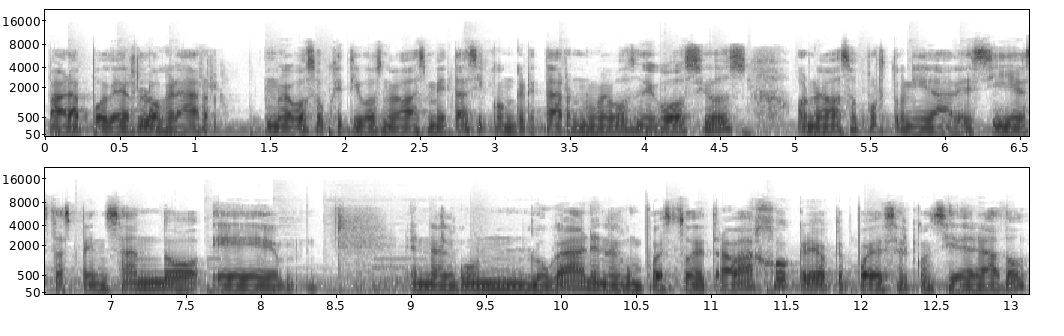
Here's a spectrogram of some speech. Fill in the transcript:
para poder lograr nuevos objetivos, nuevas metas y concretar nuevos negocios o nuevas oportunidades. Si estás pensando eh, en algún lugar, en algún puesto de trabajo, creo que puede ser considerado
